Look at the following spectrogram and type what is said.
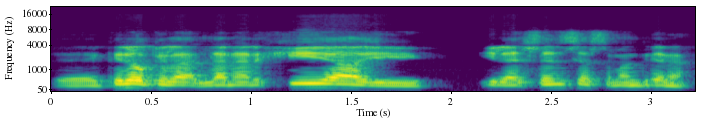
eh, creo que la, energía y, y la esencia se mantienen.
